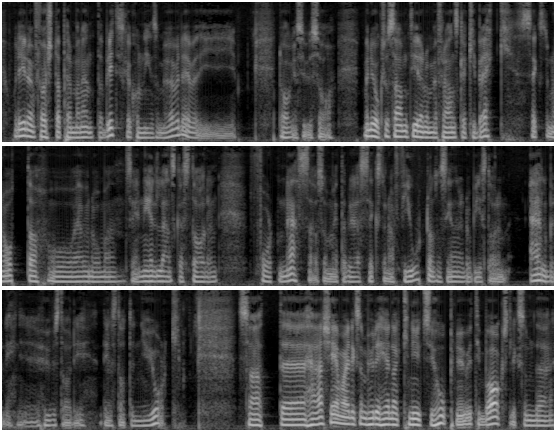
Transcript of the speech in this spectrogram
Och det är den första permanenta brittiska kolonin som överlever i dagens USA. Men det är också samtida med franska Quebec 1608 och även om man säger nederländska staden Fort Nassau alltså, som etablerades 1614 som senare då blir staden Albany, eh, huvudstad i delstaten New York. Så att eh, här ser man ju liksom hur det hela knyts ihop. Nu är vi tillbaks liksom där,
